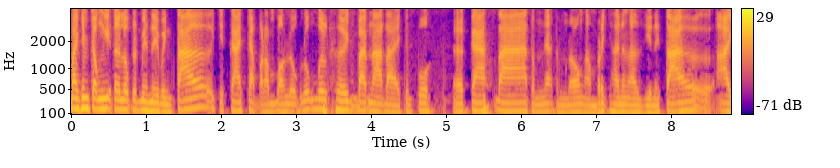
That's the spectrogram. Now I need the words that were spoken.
បាទខ្ញុំចង់ងាកទៅលោករដ្ឋមាសនេះវិញតើជាការចាប់អារម្មណ៍របស់លោកលោកមើលឃើញបែបណាដែរចំពោះការស្ដារទំនាក់ទំនងអាមេរិកហើយនិងអាស៊ាននេះតើអាច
